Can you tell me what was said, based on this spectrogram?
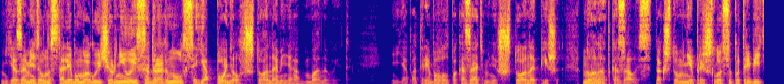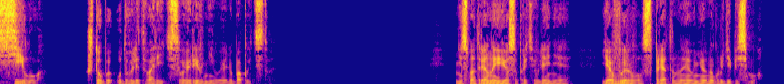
Я заметил на столе бумагу и чернила и содрогнулся. Я понял, что она меня обманывает. Я потребовал показать мне, что она пишет, но она отказалась, так что мне пришлось употребить силу, чтобы удовлетворить свое ревнивое любопытство. Несмотря на ее сопротивление, я вырвал спрятанное у нее на груди письмо.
